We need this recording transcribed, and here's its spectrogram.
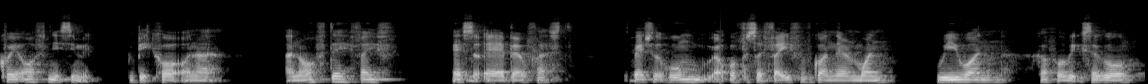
quite often you seem to be caught on a an off day, Fife. Yes, uh, Belfast. Especially at home. Obviously, Fife have gone there and won. We won a couple of weeks ago.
